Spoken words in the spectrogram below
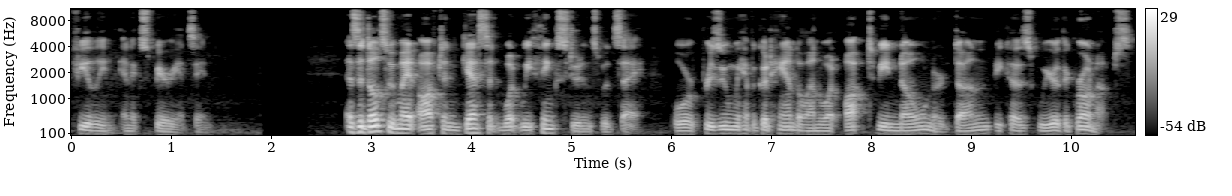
feeling, and experiencing. As adults, we might often guess at what we think students would say, or presume we have a good handle on what ought to be known or done because we're the grown ups.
